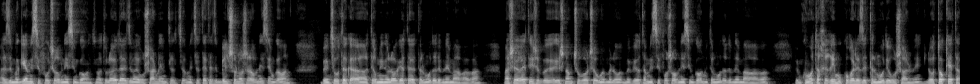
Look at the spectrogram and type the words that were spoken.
אז זה מגיע מספרות של רב ניסים גאון. זאת אומרת, הוא לא יודע את זה מהירושלמי, מצטט את זה בלשונו של רב ניסים גאון, באמצעות הטרמינולוגיית תלמודא דבני מערבה. מה שהראיתי שישנם תשובות שהוא מביא אותן מספרו של רב ניסים גאון מתלמודא דבני מערבה. במקומות אחרים הוא קורא לזה תלמוד ירושלמי, לאותו קטע.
